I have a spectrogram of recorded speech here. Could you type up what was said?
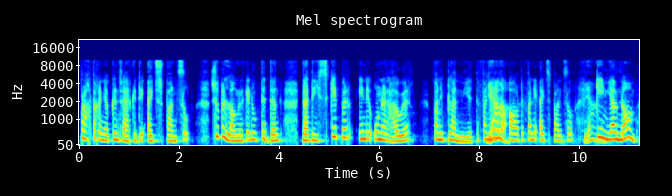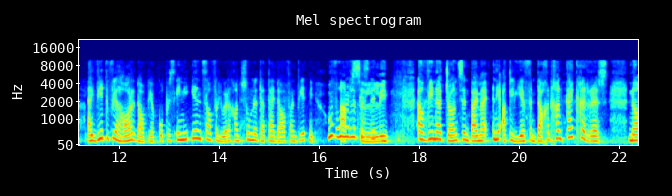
pragtig in jou kunswerke die uitspansel. So belangrik en om te dink dat die skepper en die onderhouer van die planete, van die Ja. hele aarde, van die uitspansel Ja. ken jou naam. Hy weet hoeveel hare daar op jou kop is en nie een sal verlore gaan sonder dat hy daarvan weet nie. Hoe wonderlik is dit Absoluut. nie? Elvina Johnson by my in die ateljee vandag en gaan kyk gerus na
